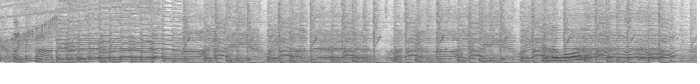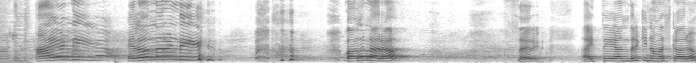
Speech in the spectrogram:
ఏమైనాదే? హలో. హాయ్ అండి. ఎలా ఉన్నారండి? బాగున్నారా? సరే. అయితే అందరికీ నమస్కారం.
